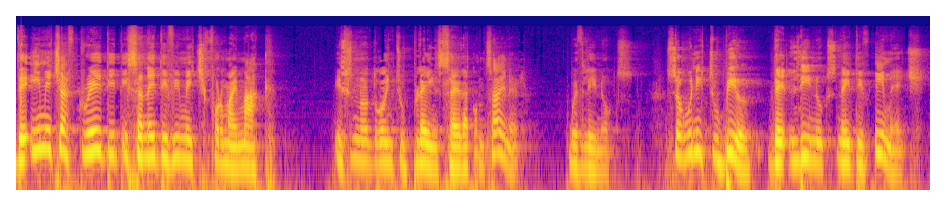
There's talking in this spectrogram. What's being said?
the image I've created is a native image for my Mac. It's not going to play inside a container with Linux. So we need to build the Linux native image.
